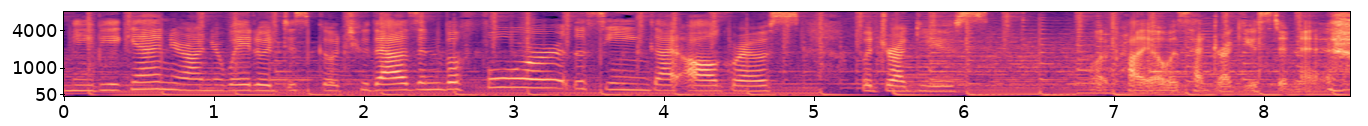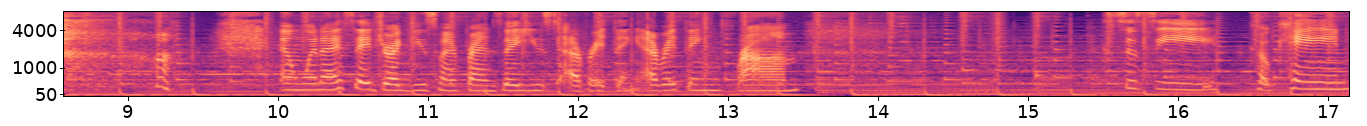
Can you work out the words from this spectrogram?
Maybe again, you're on your way to a Disco 2000 before the scene got all gross with drug use. Well, it probably always had drug use, didn't it? And when I say drug use, my friends, they used everything everything from ecstasy, cocaine,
